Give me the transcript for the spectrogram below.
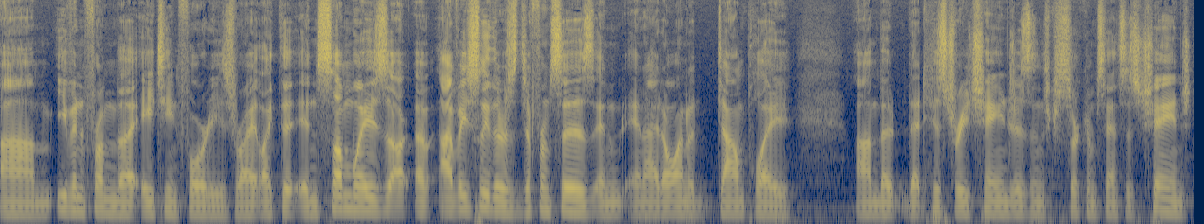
um, even from the 1840s, right? Like the, in some ways, uh, obviously there's differences, and, and I don't want to downplay um, that, that history changes and circumstances change,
